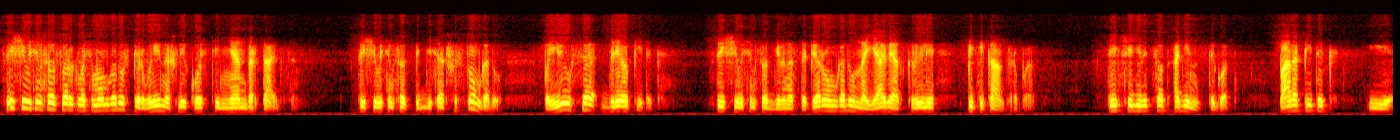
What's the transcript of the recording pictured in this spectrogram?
В 1848 году впервые нашли кости неандертальца. В 1856 году появился дреопитек. В 1891 году на Яве открыли пятикантропа. 1911 год. Парапитек и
